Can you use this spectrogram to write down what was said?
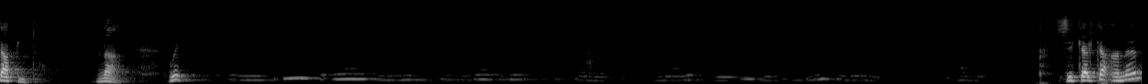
capitaux. Non. Oui. Si quelqu'un amène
